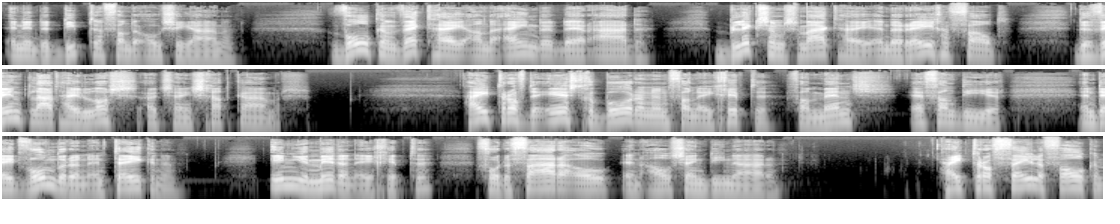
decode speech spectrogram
en in de diepten van de oceanen. Wolken wekt Hij aan de einden der aarde. Bliksems maakt Hij en de regen valt. De wind laat hij los uit zijn schatkamers. Hij trof de eerstgeborenen van Egypte, van mens en van dier, en deed wonderen en tekenen. In je midden, Egypte, voor de farao en al zijn dienaren. Hij trof vele volken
